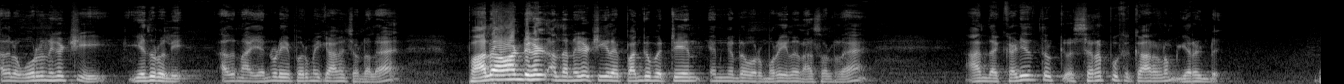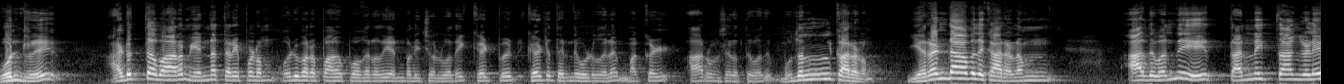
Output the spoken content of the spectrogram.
அதில் ஒரு நிகழ்ச்சி எதிரொலி. அது நான் என்னுடைய பெருமைக்காக சொல்லலை. பல ஆண்டுகள் அந்த நிகழ்ச்சியில் பங்கு பெற்றேன் என்கின்ற ஒரு முறையில் நான் சொல்கிறேன் அந்த கடிதத்திற்கு சிறப்புக்கு காரணம் இரண்டு. ஒன்று அடுத்த வாரம் என்ன திரைப்படம் ஒலிபரப்பாக போகிறது என்பதை சொல்வதை கேட்பு கேட்டு தெரிந்து கொள்வதில் மக்கள் ஆர்வம் செலுத்துவது முதல் காரணம். இரண்டாவது காரணம் அது வந்து தன்னைத்தாங்களே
